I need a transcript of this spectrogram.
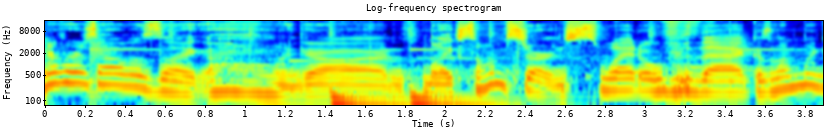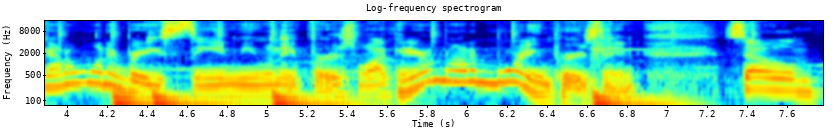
At first I was like, oh my God. Like, so I'm starting to sweat over that because I'm like, I don't want everybody seeing me when they first walk in here. I'm not a morning person. So,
